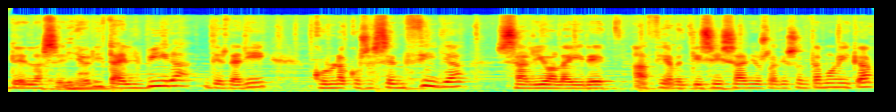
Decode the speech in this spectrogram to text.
de la señorita Elvira, desde allí, con una cosa sencilla, salió al aire hace 26 años Radio Santa Mónica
